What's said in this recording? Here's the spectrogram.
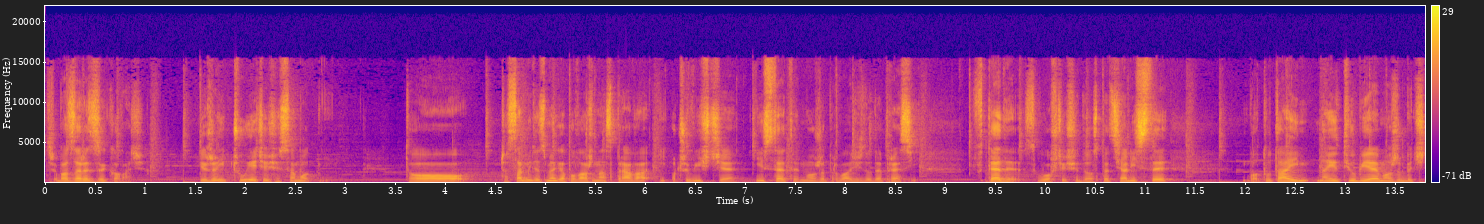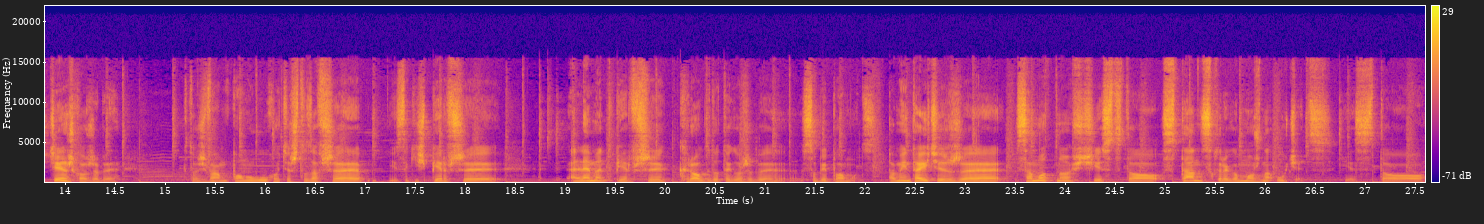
trzeba zaryzykować. Jeżeli czujecie się samotni, to czasami to jest mega poważna sprawa i oczywiście, niestety, może prowadzić do depresji. Wtedy zgłoście się do specjalisty, bo tutaj na YouTubie może być ciężko, żeby ktoś Wam pomógł, chociaż to zawsze jest jakiś pierwszy element, pierwszy krok do tego, żeby sobie pomóc. Pamiętajcie, że samotność jest to stan, z którego można uciec. Jest to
